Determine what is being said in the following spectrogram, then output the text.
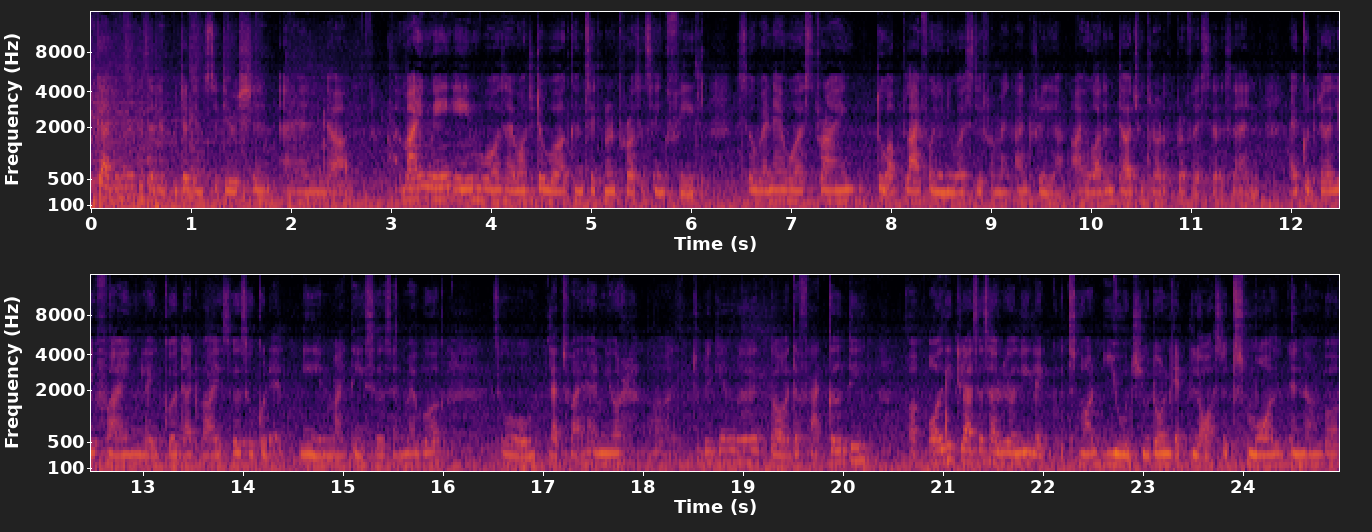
Calumet is a reputed institution and uh, my main aim was I wanted to work in signal processing field. So when I was trying to apply for university from my country, I got in touch with a lot of professors and I could really find like good advisors who could help me in my thesis and my work. So that's why I'm here. To begin with, uh, the faculty uh, all the classes are really like it's not huge you don't get lost it's small in number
